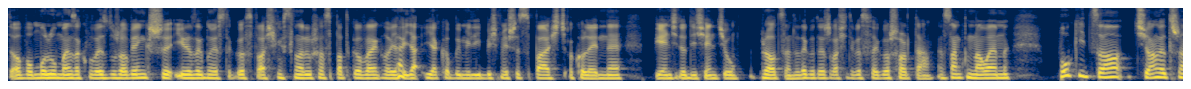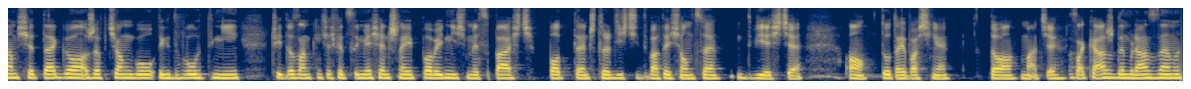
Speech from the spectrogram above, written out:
to wolumen zakupowy jest dużo większy i rezygnuję z tego właśnie scenariusza spadkowego, jakoby mielibyśmy jeszcze spaść o kolejne 5 do 10%. Dlatego też właśnie tego swojego shorta zamknąłem. Póki co ciągle trzymam się tego, że w ciągu tych dwóch dni, czyli do zamknięcia świecy miesięcznej, powinniśmy spaść pod ten 42 200. O, tutaj właśnie to macie. Za każdym razem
